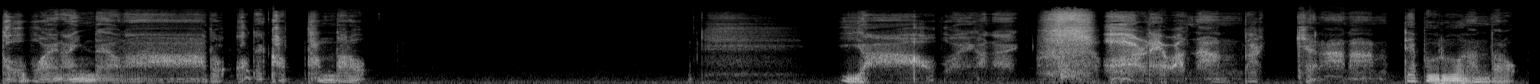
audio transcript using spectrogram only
た覚えないんだよな。どこで買ったんだろう？いやー、覚えがない。あれはなんだっけな？なんでブルーなんだろう？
